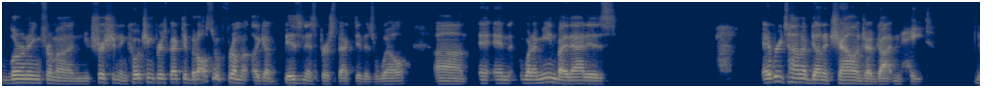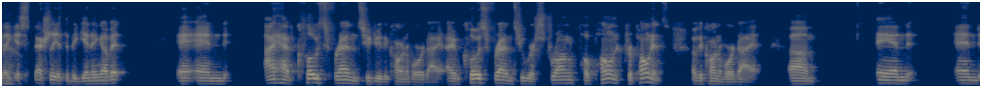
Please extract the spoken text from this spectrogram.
learning from a nutrition and coaching perspective, but also from like a business perspective as well. Um, and, and, what I mean by that is every time I've done a challenge, I've gotten hate, yeah. like especially at the beginning of it. And, and I have close friends who do the carnivore diet. I have close friends who are strong proponent, proponents of the carnivore diet. Um, and and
